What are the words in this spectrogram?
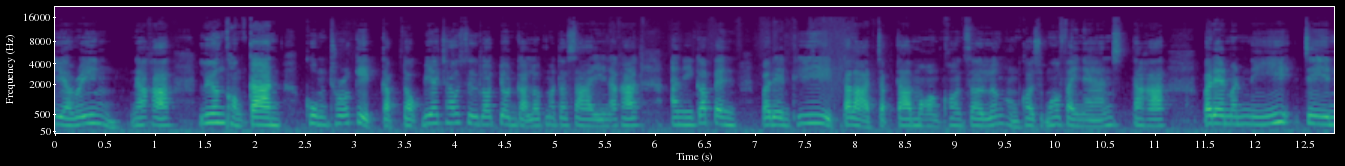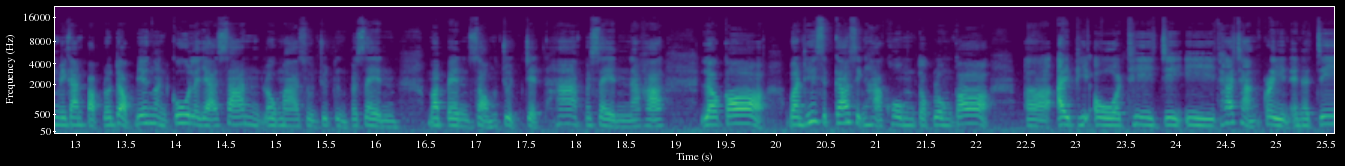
Hearing นะคะ เรื่องของการคุมธุรกิจกับดอกเบี้ยเช่าซื้อรถยนต์กับรถมอเตอร์ไซค์นะคะ อันนี้ก็เป็นประเด็นที่ตลาดจับตามองคอนเซิร์นเรื่องของ consumer finance นะคะ ประเด็นวันนี้จีนมีการปรับลดดอกเบี้ยเงินกู้ระยะสั้นลงมา 0.1%มาเป็น 2.75%นะคะ แล้วก็วันที่ 19 สิงหาคมตกลงก็ IPO TGE ท่าฉาง Green Energy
